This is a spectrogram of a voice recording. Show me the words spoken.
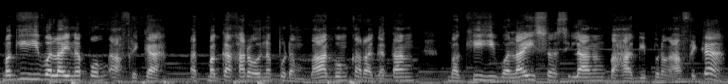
maghihiwalay na po ang Africa at magkakaroon na po ng bagong karagatang maghihiwalay sa silangang bahagi po ng Africa.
